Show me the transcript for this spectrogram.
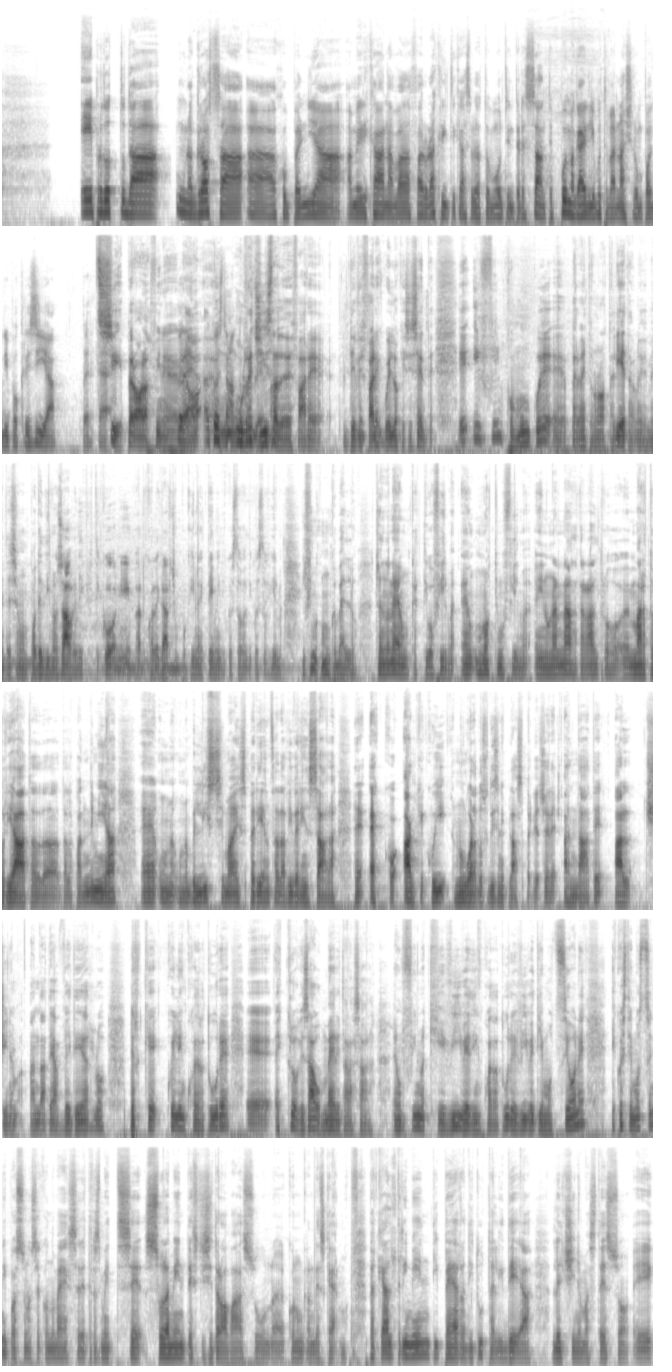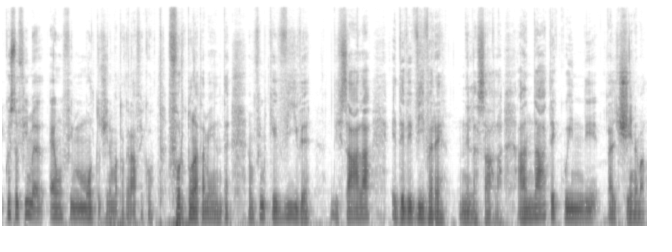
è prodotto da una grossa uh, compagnia americana va a fare una critica, è stato molto interessante. Poi magari lì poteva nascere un po' di ipocrisia. Perché... Sì, però alla fine però, lei, un, un regista deve fare deve fare quello che si sente. E il film comunque, eh, per mettere una nota lieta, noi ovviamente siamo un po' dei dinosauri, dei criticoni, per collegarci un pochino ai temi di questo, di questo film, il film è comunque bello, cioè non è un cattivo film, è un, ottimo film, è in un'annata tra l'altro eh, martoriata da, dalla pandemia, è un, una bellissima esperienza da vivere in sala. Eh, ecco, anche qui non guardate su Disney Plus per piacere, andate al cinema, andate a vederlo perché quelle inquadrature eh, e Chloe Zhao merita la sala, è un film che vive di inquadrature, vive di emozione e queste emozioni possono secondo me essere trasmesse solamente se ci si trova un, con un grande schermo, perché altrimenti perdi tutta l'idea del cinema stesso e questo film è un film molto cinematografico, fortunatamente, è un film che vive di sala e deve vivere nella sala. Andate quindi al cinema.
